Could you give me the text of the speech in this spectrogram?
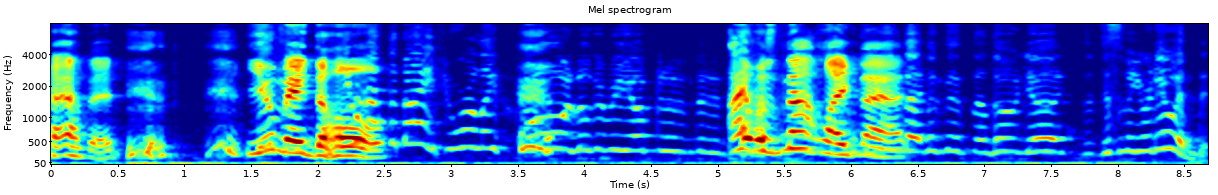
rabbit. You made the hole. You had the knife. You were like, "Oh, look at me! I'm." I was not like that. Look this, this is what you were doing,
